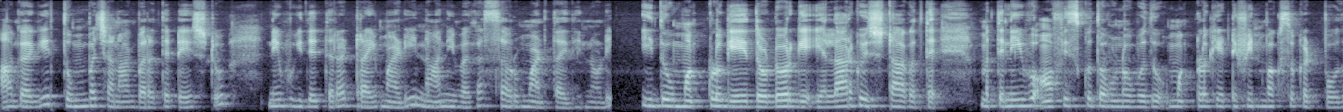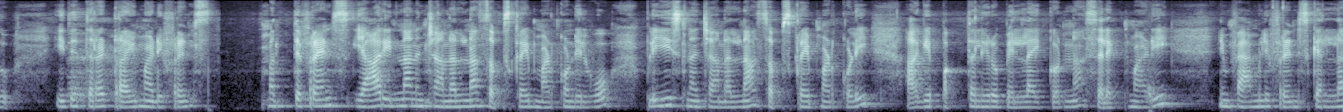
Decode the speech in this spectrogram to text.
ಹಾಗಾಗಿ ತುಂಬ ಚೆನ್ನಾಗಿ ಬರುತ್ತೆ ಟೇಸ್ಟು ನೀವು ಇದೇ ಥರ ಟ್ರೈ ಮಾಡಿ. ನಾನಿವಾಗ ಸರ್ವ್ ಮಾಡ್ತಾ ಇದ್ದೀನಿ ನೋಡಿ. ಇದು ಮಕ್ಕಳಿಗೆ ದೊಡ್ಡವ್ರಿಗೆ ಎಲ್ಲರಿಗೂ ಇಷ್ಟ ಆಗುತ್ತೆ. ಮತ್ತು ನೀವು ಆಫೀಸ್ಗೂ ತೊಗೊಂಡೋಗ್ಬೋದು ಮಕ್ಕಳಿಗೆ ಟಿಫಿನ್ ಬಾಕ್ಸು ಕಟ್ಬೋದು. ಇದೇ ಥರ ಟ್ರೈ ಮಾಡಿ ಫ್ರೆಂಡ್ಸ್ ಮತ್ತು ಫ್ರೆಂಡ್ಸ್ ಯಾರು ಇನ್ನೂ ನನ್ನ ಚಾನಲ್ನ ಸಬ್ಸ್ಕ್ರೈಬ್ ಮಾಡ್ಕೊಂಡಿಲ್ವೋ ಪ್ಲೀಸ್ ನನ್ನ ಚಾನಲ್ನ ಸಬ್ಸ್ಕ್ರೈಬ್ ಮಾಡ್ಕೊಳ್ಳಿ. ಹಾಗೆ ಪಕ್ಕದಲ್ಲಿರೋ ಬೆಲ್ ಐಕನ್ನ ಸೆಲೆಕ್ಟ್ ಮಾಡಿ ನಿಮ್ಮ ಫ್ಯಾಮಿಲಿ ಫ್ರೆಂಡ್ಸ್ಗೆಲ್ಲ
